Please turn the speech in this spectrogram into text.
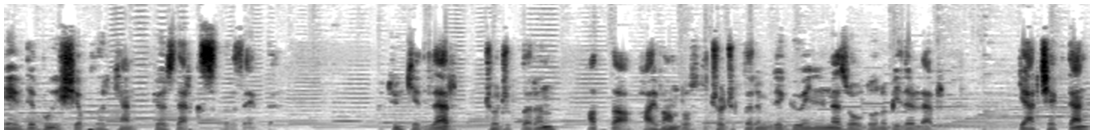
Evde bu iş yapılırken gözler kısılırız evde. Bütün kediler çocukların hatta hayvan dostu çocukların bile güvenilmez olduğunu bilirler. Gerçekten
